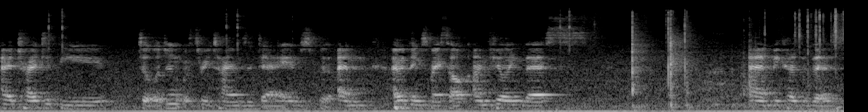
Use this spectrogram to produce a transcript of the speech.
I tried to be diligent with three times a day, and, just, and I would think to myself, I'm feeling this, and because of this,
